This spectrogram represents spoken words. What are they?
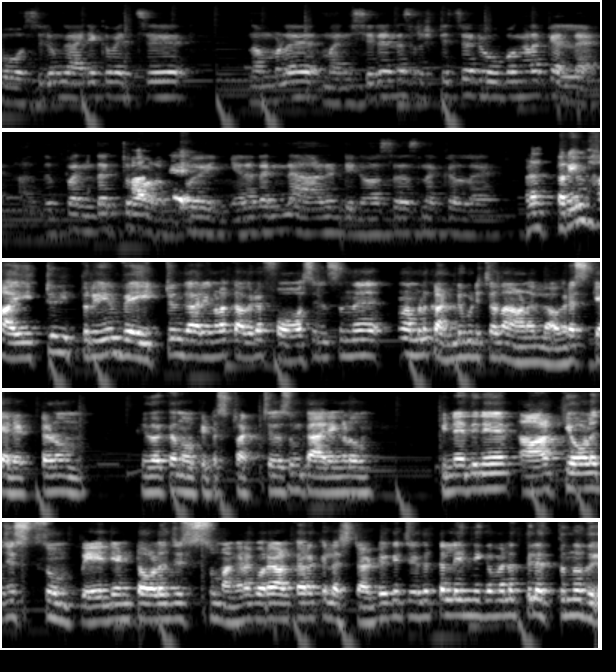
ഫോസിലും കാര്യൊക്കെ വെച്ച് നമ്മൾ മനുഷ്യര് തന്നെ സൃഷ്ടിച്ച രൂപങ്ങളൊക്കെ അല്ലേ? അതിപ്പോ എന്താ ഇത്ര ഉറപ്പ്? ഇങ്ങനെ തന്നെയാണ് ഡിനോസേഴ്സ് എന്നൊക്കെ ഉള്ളത് അവിടെ ഇത്രയും ഹൈറ്റും ഇത്രയും വെയിറ്റും കാര്യങ്ങളൊക്കെ അവരെ ഫോസിൽസ് നമ്മൾ കണ്ടുപിടിച്ചതാണല്ലോ. അവരെ സ്കെലറ്റണും ഇതൊക്കെ നോക്കിയിട്ട് സ്ട്രക്ചേഴ്സും കാര്യങ്ങളും. പിന്നെ ഇതിന് ആർക്കിയോളജിസ്റ്റും പേലിയന്റോളജിസ്റ്റും അങ്ങനെ കുറെ ആൾക്കാരൊക്കെ അല്ലേ സ്റ്റഡി ഒക്കെ ചെയ്തിട്ടല്ലേ ഈ നിഗമനത്തിൽ എത്തുന്നത്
